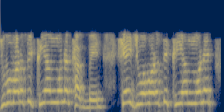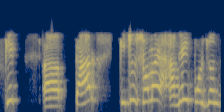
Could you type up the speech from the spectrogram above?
যুব ভারতী ক্রীড়াঙ্গনে থাকবেন, সেই যুব ভারতী ক্রীড়াঙ্গনে ঠিক তার কিছু সময় আগেই পর্যন্ত,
